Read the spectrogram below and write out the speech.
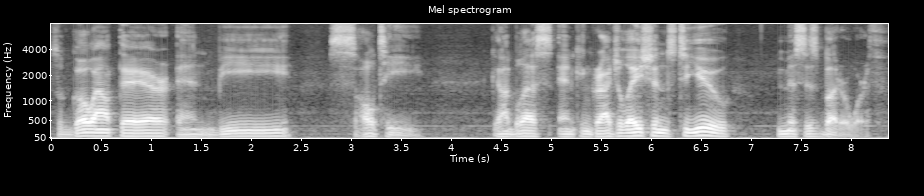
So go out there and be salty. God bless and congratulations to you, Mrs. Butterworth.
